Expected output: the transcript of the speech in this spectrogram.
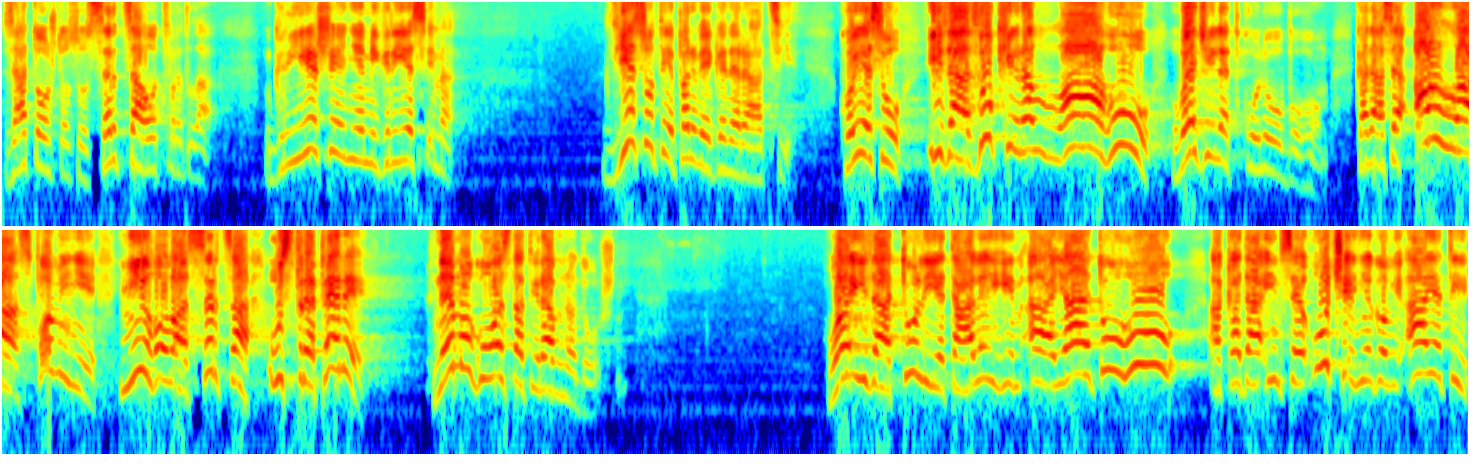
zato što su srca otvrdla griješenjem i grijesima. Gdje su te prve generacije koje su iza zukir Allahu veđilet kulubuhum. Kada se Allah spominje njihova srca ustrepere. Ne mogu ostati ravnodušni. وَإِذَا iza عَلَيْهِمْ آيَاتُهُ a kada im se uče njegovi ajeti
